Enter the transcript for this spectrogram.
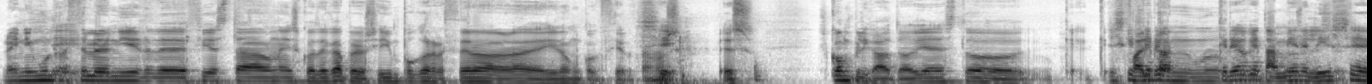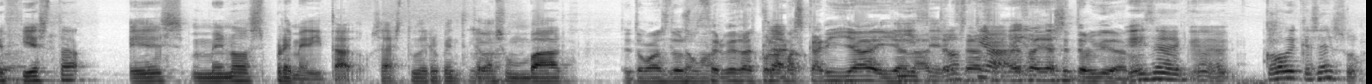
No hay ningún Sí. recelo en ir de fiesta a una discoteca, pero sí hay un poco de recelo a la hora de ir a un concierto. No Sí. sé. Es complicado todavía esto. que- que Es que faltan creo, que también el irse de fiesta es menos premeditado. O sea, tú de repente te vas a un bar. Te tomas te dos tomas- cervezas con la mascarilla y, a la dices, tercera "Hostia, cerveza eh, ya se te olvida, ¿no? Y dices, eh, "Kobe, ¿qué es eso?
